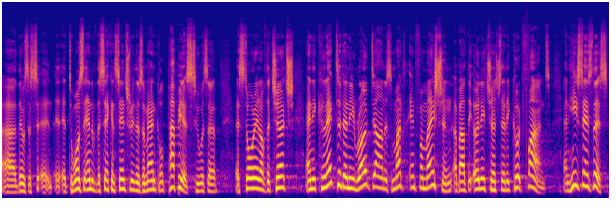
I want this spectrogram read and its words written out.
uh, there was a, uh, uh, towards the end of the second century, there's a man called Papias who was a historian of the church, and he collected and he wrote down as much information about the early church that he could find. And he says this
